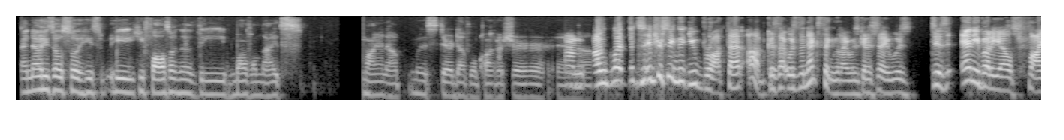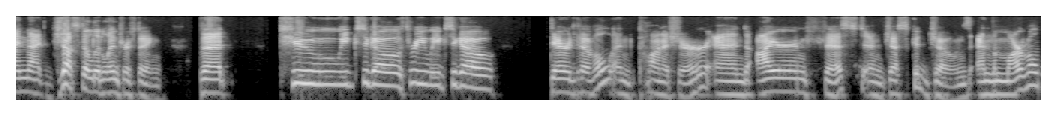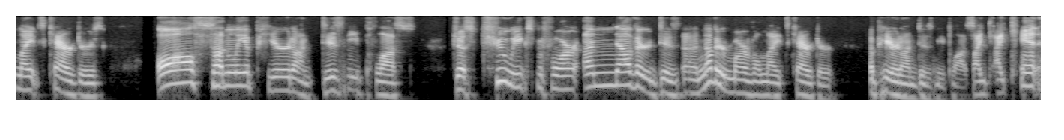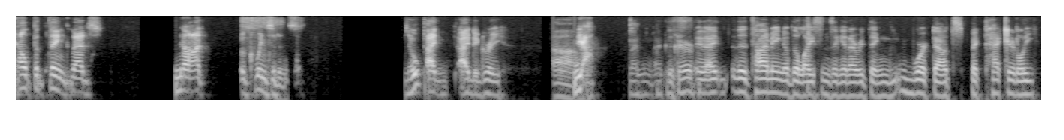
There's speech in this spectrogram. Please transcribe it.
I know he's also he's he he falls under the Marvel Knights lineup with Daredevil, Punisher, and Um, uh, I'm glad. It's interesting that you brought that up because that was the next thing that I was going to say. Was does anybody else find that just a little interesting? That two weeks ago, three weeks ago, Daredevil and Punisher and Iron Fist and Jessica Jones and the Marvel Knights characters all suddenly appeared on Disney Plus just two weeks before another Dis- another Marvel Knights character appeared on Disney Plus. I I can't help but think that's not a coincidence. nope. I I'd agree. Um, Yeah. I, I concur. and I, the timing of the licensing and everything worked out spectacularly.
